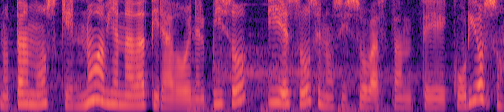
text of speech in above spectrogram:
notamos que no había nada tirado en el piso y eso se nos hizo bastante curioso.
